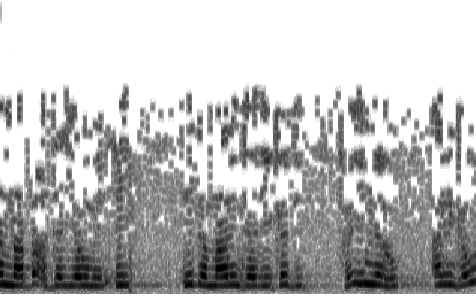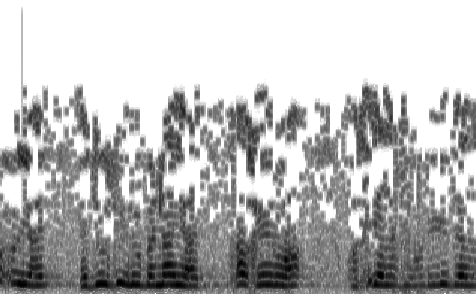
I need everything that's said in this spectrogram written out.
amaa bacda yowmi alciid ciidda maalinteedii kadib fa inahu arrinka wuxuu yahay yajuusu inuu bannaan yahay taakhiiruhaa udxiyada dib u dhigideeda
